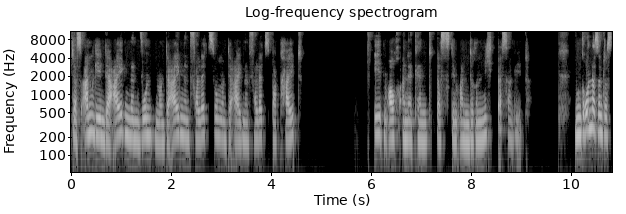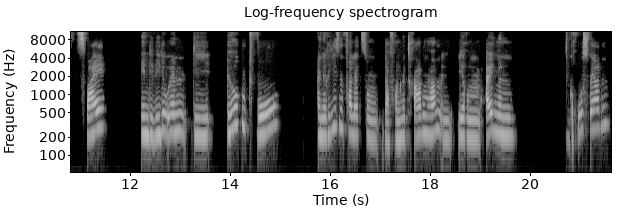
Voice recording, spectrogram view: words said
das Angehen der eigenen Wunden und der eigenen Verletzungen und der eigenen Verletzbarkeit eben auch anerkennt, dass es dem anderen nicht besser geht. Im Grunde sind es zwei Individuen, die irgendwo eine Riesenverletzung davongetragen haben in ihrem eigenen Großwerden.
